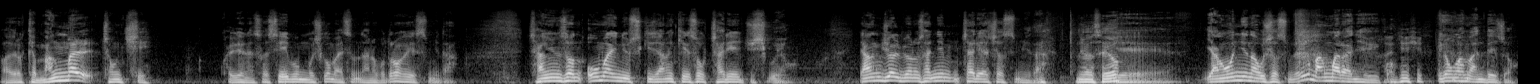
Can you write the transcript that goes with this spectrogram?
어, 이렇게 막말 정치 관련해서 세 분 모시고 말씀 나눠보도록 하겠습니다. 장윤선 오마이뉴스 기자는 계속 자리해 주시고요. 양주열 변호사님 자리하셨습니다. 안녕하세요. 예. 양언니 나오셨습니다. 이거 막말 아니에요, 이거. 아니. 이런 거 하면 안 되죠.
